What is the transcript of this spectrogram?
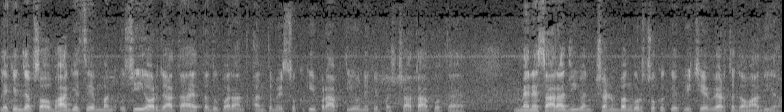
लेकिन जब सौभाग्य से मन उसी ओर जाता है, तदुपरांत अंत में सुख की प्राप्ति होने के पश्चाताप होता है। मैंने सारा जीवन क्षण, भंग और सुख के पीछे व्यर्थ गंवा दिया।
